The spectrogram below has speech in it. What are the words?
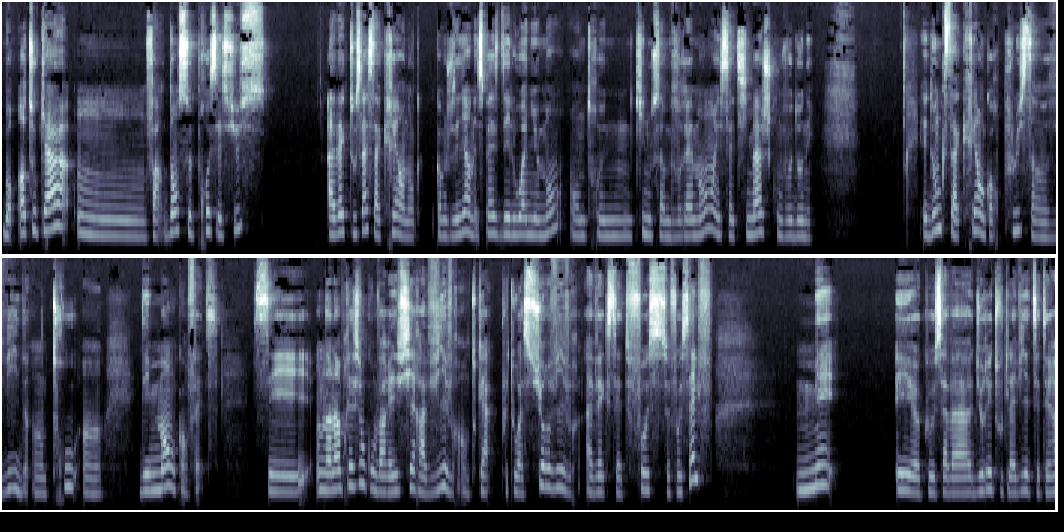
Bon, en tout cas, enfin, dans ce processus, avec tout ça, ça crée, donc, comme je vous ai dit, un espèce d'éloignement entre qui nous sommes vraiment et cette image qu'on veut donner. Et donc, ça crée encore plus un vide, un trou, un... des manques en fait. C'est, on a l'impression qu'on va réussir à vivre, en tout cas plutôt à survivre avec cette fausse, ce faux self, mais et euh, que ça va durer toute la vie, etc.,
